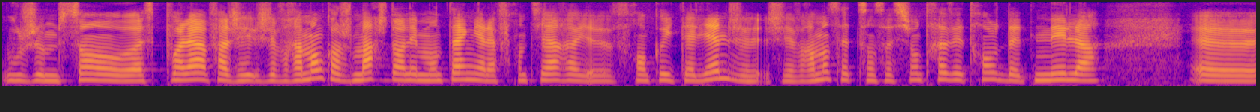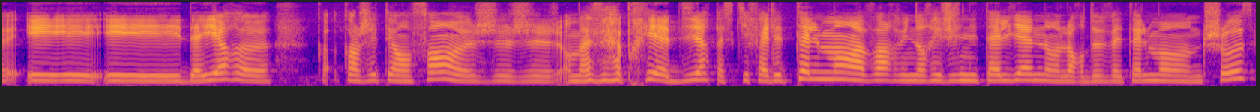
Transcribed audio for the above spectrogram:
où je me sens à ce point-là. Enfin, j'ai vraiment, quand je marche dans les montagnes à la frontière franco-italienne, j'ai vraiment cette sensation très étrange d'être née là. Euh, et, d'ailleurs, euh, quand, j'étais enfant, euh, on m'avait appris à dire, parce qu'il fallait tellement avoir une origine italienne, on leur devait tellement de choses,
